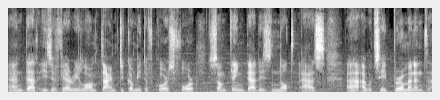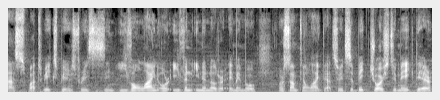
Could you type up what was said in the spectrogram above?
and that is a very long time to commit of course for something that is not as uh, I would say permanent as what we experience for instance in EVE Online or even in another MMO or something like that. So it's a big choice to make there.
